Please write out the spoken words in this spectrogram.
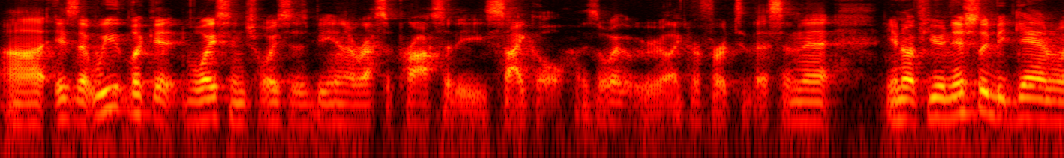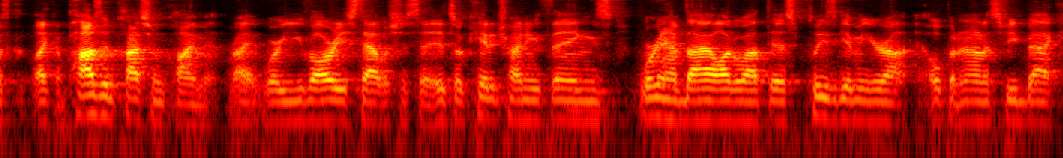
uh, is that we look at voice and choice as being a reciprocity cycle, is the way that we like refer to this. And that, you know, if you initially begin with like a positive classroom climate, right, where you've already established that it's okay to try new things, we're going to have dialogue about this, please give me your uh, open and honest feedback.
